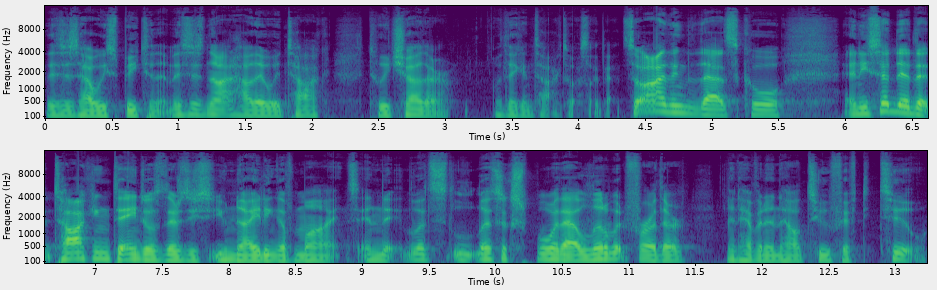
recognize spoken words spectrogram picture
this is how we speak to them. This is not how they would talk to each other. But they can talk to us like that. So I think that that's cool. And he said there that talking to angels, there's this uniting of minds. And let's let's explore that a little bit further in Heaven and Hell 252.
